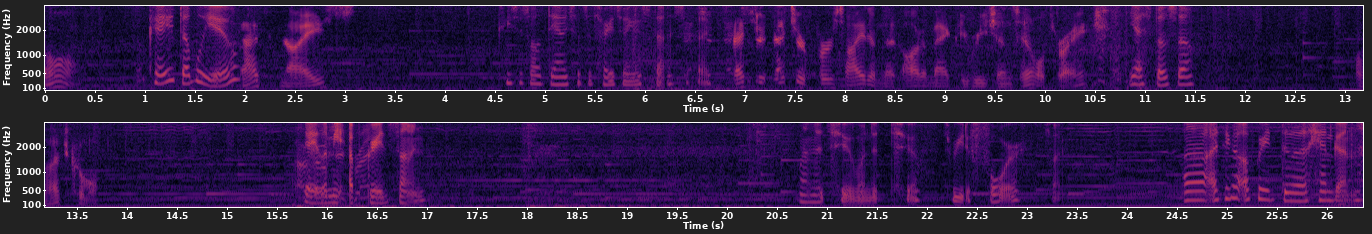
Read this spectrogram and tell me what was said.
Oh, Okay, W. that's nice. Increases all damage as the target doing a status effect. That's your that's your first item that automatically regens health, right? Yeah, I suppose so. Well, that's cool. Okay, let me upgrade something. One to two, one to two, three to four, five. Uh, I think I'll upgrade the handgun.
